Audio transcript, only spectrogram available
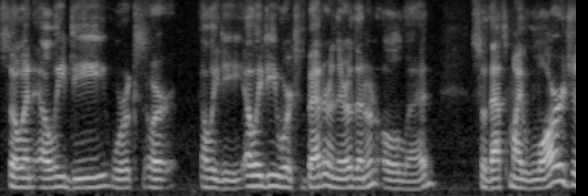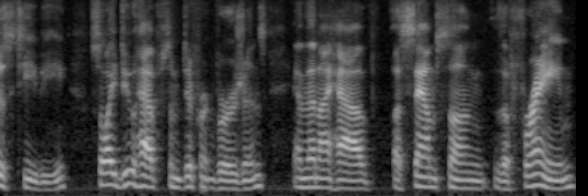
So an LED works or LED LED works better in there than an OLED. So that's my largest TV. So I do have some different versions, and then I have a Samsung the frame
